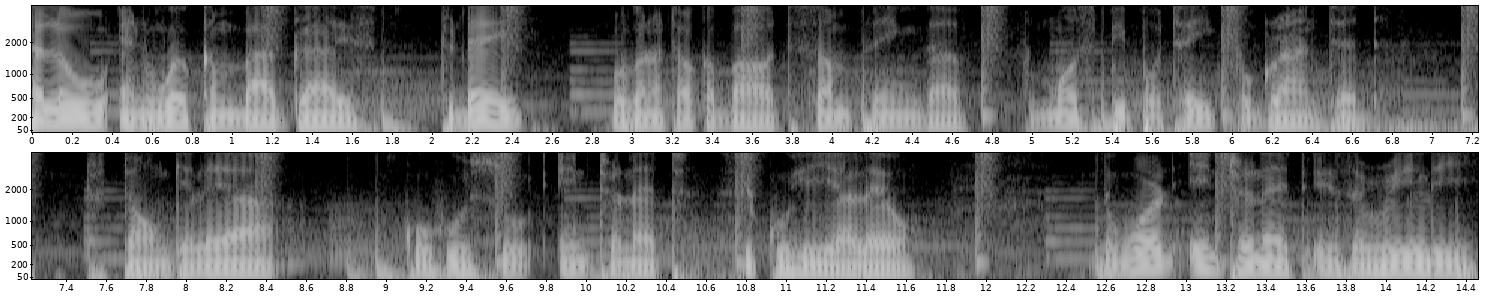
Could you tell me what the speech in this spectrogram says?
Hello and welcome back, guys. Today we're gonna talk about something that most people take for granted. Tutaongelea kuhusu internet siku hii ya leo. The word internet is a really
